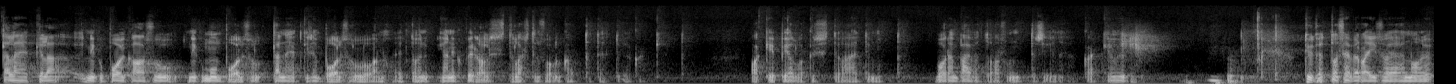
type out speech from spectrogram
tällä hetkellä niin kuin poika asuu niin kuin mun puolison, tämän hetkisen puolison luona, että on ihan niin virallisesti lastensuojelun kautta tehty ja kaikki. Että, vaikka ei biologisesti ole äiti, mutta vuoden päivät on asunut siinä ja kaikki on hyvin. Mm-hmm tytöt on sen verran isoja ja ne on,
